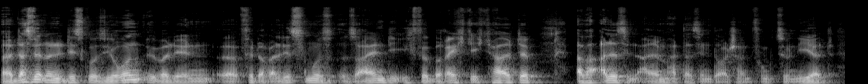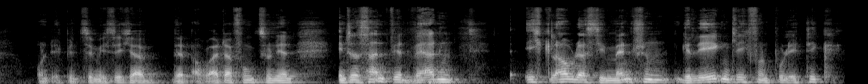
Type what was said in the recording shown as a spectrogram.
Äh, das wird eine Diskussion über den äh, Föderalismus sein, die ich für berechtigt halte. Aber alles in allem hat das in Deutschland funktioniert. Und ich bin ziemlich sicher, wird auch weiter funktionieren. Interessant wird werden, ich glaube, dass die Menschen gelegentlich von Politik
